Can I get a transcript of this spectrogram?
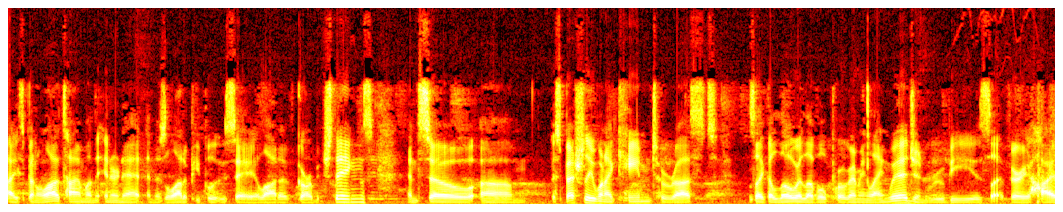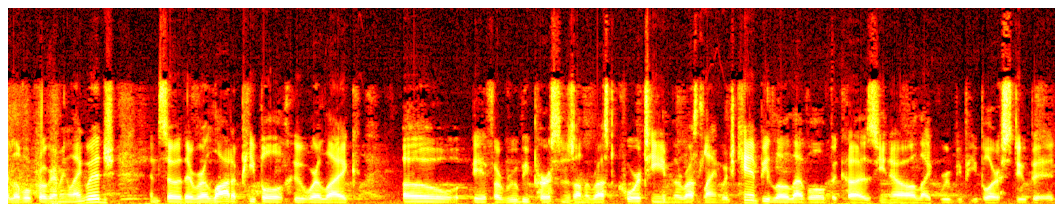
I spend a lot of time on the internet, and there's a lot of people who say a lot of garbage things, and so um, especially when I came to Rust. It's like a lower level programming language, and Ruby is a very high level programming language. And so there were a lot of people who were like, oh, if a Ruby person is on the Rust core team, the Rust language can't be low level because, you know, like Ruby people are stupid.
